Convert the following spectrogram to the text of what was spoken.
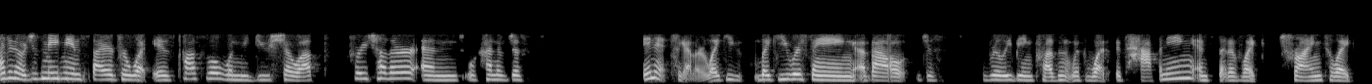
I don't know, it just made me inspired for what is possible when we do show up for each other and we're kind of just in it together. Like you, like you were saying about just really being present with what is happening instead of like trying to like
